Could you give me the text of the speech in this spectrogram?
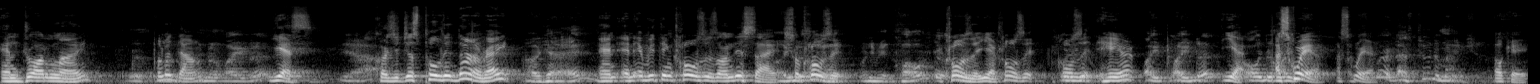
and draw the line. Pull it down. Like. Yes, Yeah. because you just pulled it down, right? Okay. And and everything closes on this side. Oh, So you close it. What do you mean close? it? Close it. Yeah, close it. Close it here. Like like this? Yeah, Oh, a like- square, a square. That's two dimensions. Okay.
